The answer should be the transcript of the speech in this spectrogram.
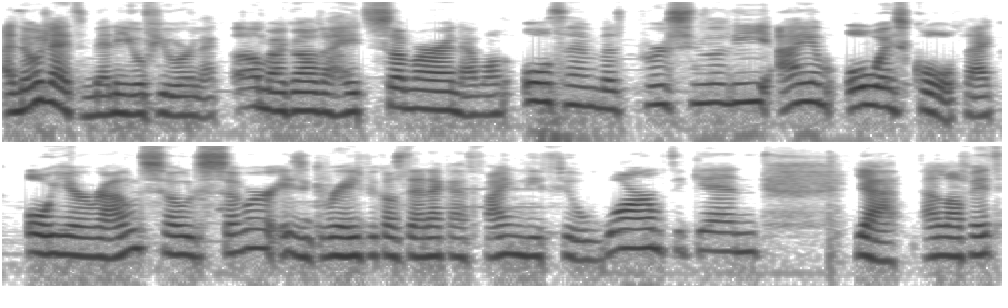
I know that many of you are like oh my god i hate summer and i want autumn but personally i am always cold. Like all year round so the summer is great because then i can finally feel warmth again yeah i love it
